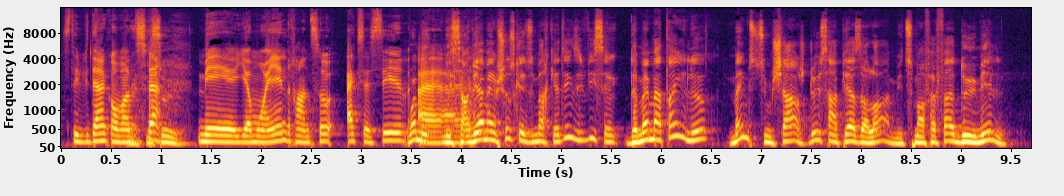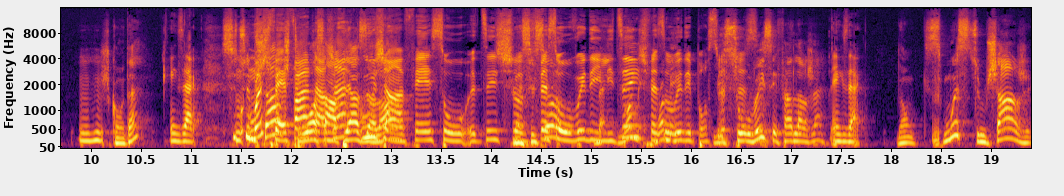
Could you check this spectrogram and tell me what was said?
C'est évident qu'on vend Ben, du temps. sûr. Mais il y a moyen de rendre ça accessible. Ouais, mais, à- mais ça revient à la même chose que du marketing, C'est Demain matin, là, même si tu me charges 200 pièces de l'heure, mais tu m'en fais faire 2000, je suis content. Exact. Si tu Moi, me je fais charges faire de 300 l'argent piastres ou de l'heure- j'en fais, sau- je, Ben, je c'est fais ça. sauver des Ben, litiges, je fais ouais, sauver mais- des poursuites. Mais sauver, c'est faire de l'argent. Exact. Donc, si- moi, si tu me charges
